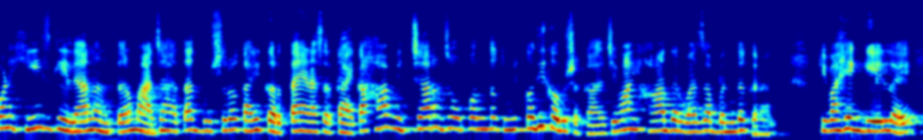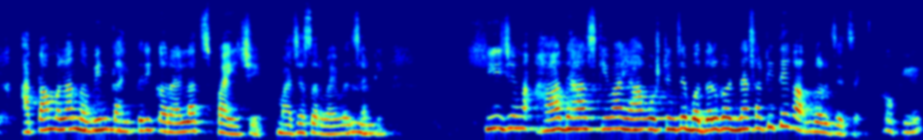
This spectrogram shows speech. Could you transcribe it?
पण हीच गेल्यानंतर माझ्या हातात दुसरं काही करता येण्यासारखं आहे का? हा विचार जोपर्यंत तुम्ही कधी करू शकाल जेव्हा हा दरवाजा बंद कराल किंवा हे गेलंय आता मला नवीन काहीतरी करायलाच पाहिजे माझ्या सर्व्हायवलसाठी ही जेव्हा हा ध्यास किंवा ह्या गोष्टींचे बदल घडण्यासाठी ते गरजेचं आहे? ओके.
